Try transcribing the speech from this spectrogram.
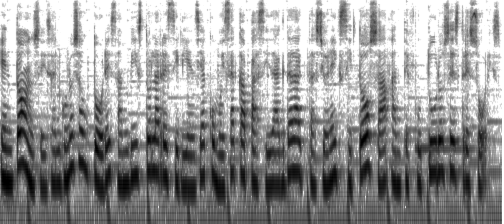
Entonces, algunos autores han visto la resiliencia como esa capacidad de adaptación exitosa ante futuros estresores,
